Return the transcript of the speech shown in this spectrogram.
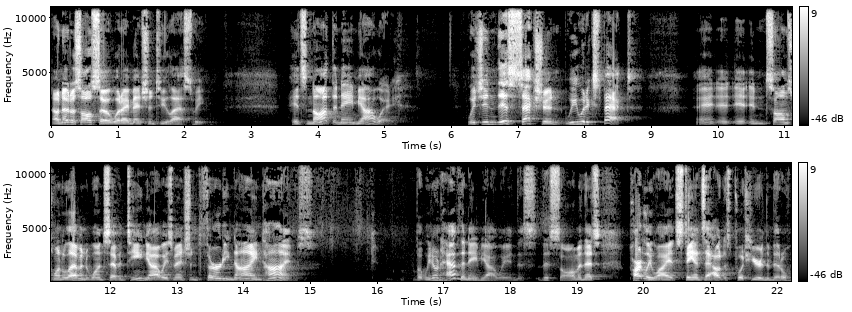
Now, notice also what I mentioned to you last week. It's not the name Yahweh, which in this section we would expect. In Psalms 111 to 117, Yahweh is mentioned 39 times. But we don't have the name Yahweh in this, this psalm, and that's partly why it stands out, is put here in the middle.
